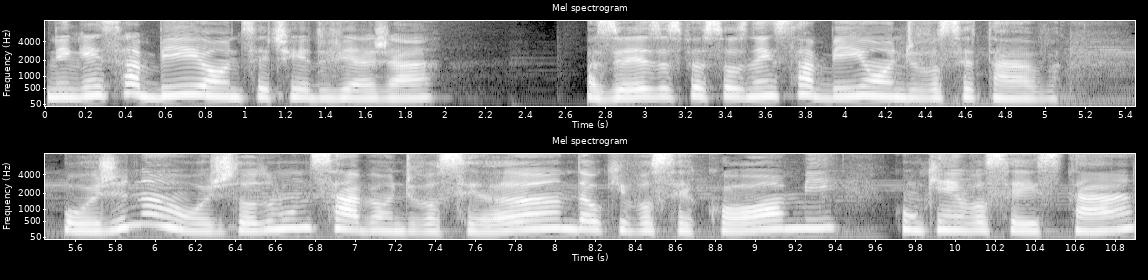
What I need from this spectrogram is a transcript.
Ninguém sabia onde você tinha ido viajar. Às vezes as pessoas nem sabiam onde você estava. Hoje não, hoje todo mundo sabe onde você anda, o que você come, com quem você está.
